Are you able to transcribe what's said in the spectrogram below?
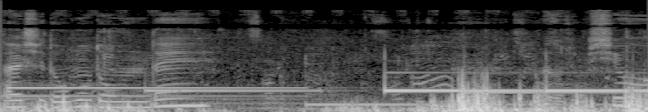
날씨 너무 더운데 하네요.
